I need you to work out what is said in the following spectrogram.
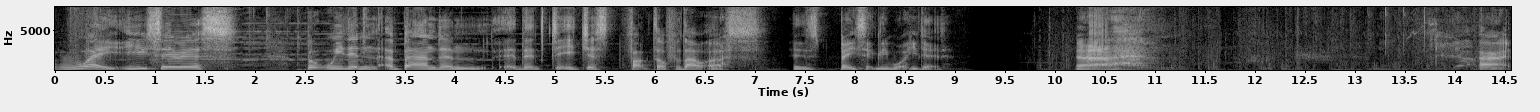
Wait, are you serious? But we didn't abandon. He just fucked off without us. Is basically what he did. Ah. Alright,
